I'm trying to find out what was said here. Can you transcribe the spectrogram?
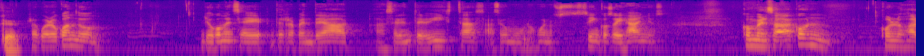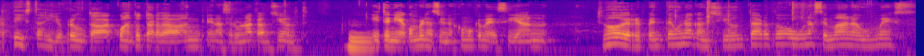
¿Qué? Recuerdo cuando yo comencé de repente a, a hacer entrevistas, hace como unos buenos 5 o 6 años. Conversaba con, con los artistas y yo preguntaba cuánto tardaban en hacer una canción. Y tenía conversaciones como que me decían, no, de repente una canción tardó una semana, un mes.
